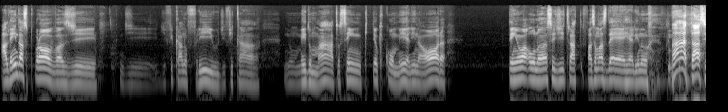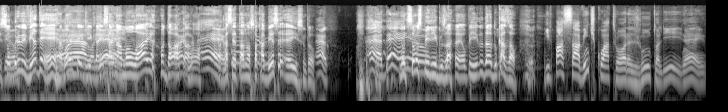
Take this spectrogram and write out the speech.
além das provas de, de, de ficar no frio, de ficar no meio do mato, sem ter o que comer ali na hora, tem o, o lance de fazer umas DR ali no. Ah, tá. Se Entendeu? sobreviver a DR. Agora É, eu entendi. Que aí DR. sai na mão lá e dá uma, né? uma, É, uma cacetada na sua cabeça. É isso, então. É. É, DR. Não são os perigos, é o perigo da- do casal. E passar 24 horas junto ali, né?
